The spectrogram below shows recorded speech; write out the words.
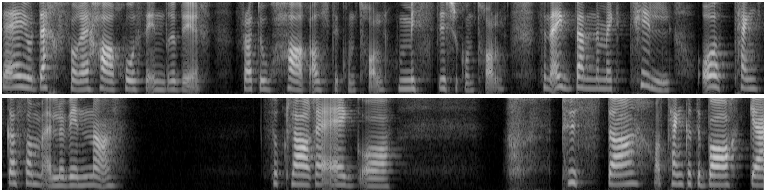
Det er jo derfor jeg har hos indre dyr. For at hun har alltid kontroll. Hun mister ikke kontroll. Så når jeg venner meg til å tenke som en løvinne, så klarer jeg å puste og tenke tilbake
